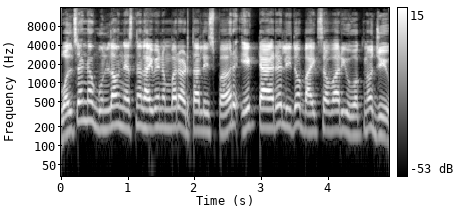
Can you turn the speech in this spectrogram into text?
વલસાડના ગુંદલાવ નેશનલ હાઈવે નંબર અડતાલીસ પર એક ટાયરે લીધો બાઇક સવાર યુવકનો જીવ.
